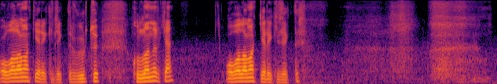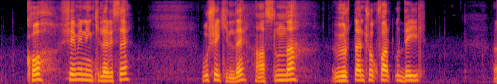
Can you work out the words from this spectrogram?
Ovalamak gerekecektir. Vürtü kullanırken ovalamak gerekecektir. Koh Şemi'ninkiler ise bu şekilde. Aslında Vürt'ten çok farklı değil. Ee,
